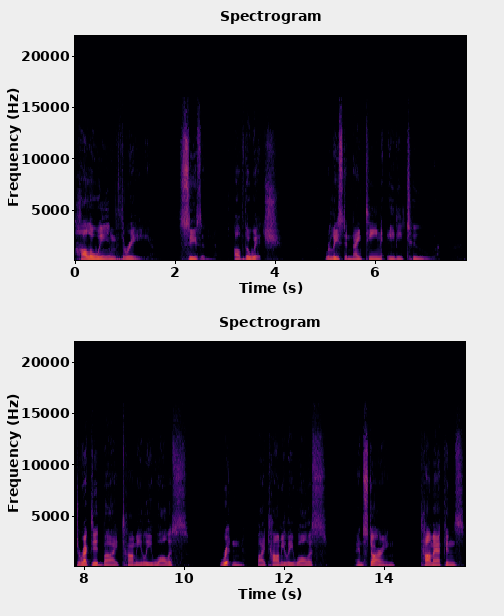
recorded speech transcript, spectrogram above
Halloween 3, Season of the Witch. Released in 1982. Directed by Tommy Lee Wallace. Written by Tommy Lee Wallace. And starring Tom Atkins,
